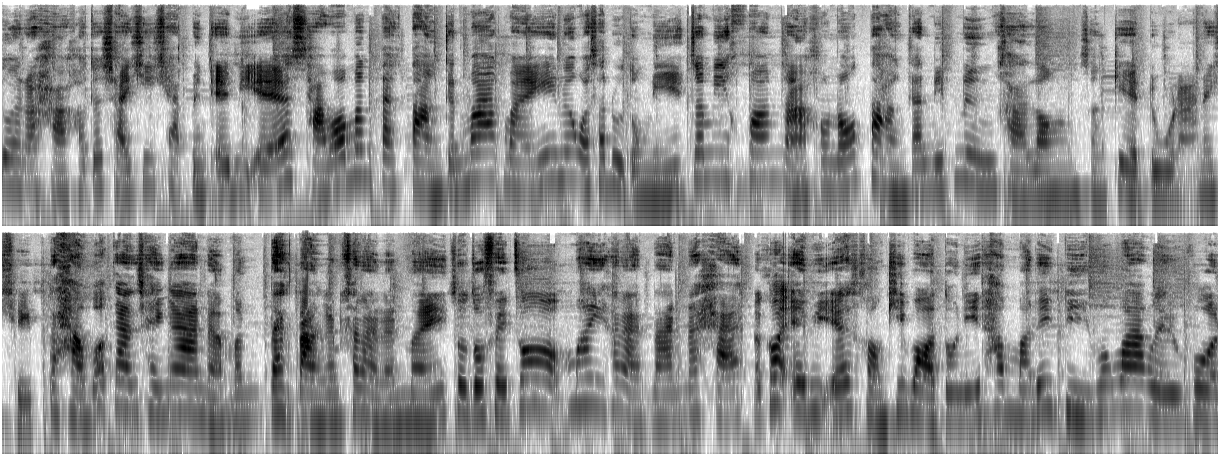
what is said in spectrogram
ด้วยนะคะ เขาจะใช้คีย์แคปเป็น ABS ถามว่ามันแตกต่างกันมากไหมเรื่องวัสดุตรงนี้จะมีความหนาของน้องต่างกันนิดนึงค่ะ ลองสังเกตดูนะในคลิป แต่ถามว่าการใช้งานน่ะมันแตกต่างกันขนาดนั้นไหม ส่วนตัวเฟซก็ไม่ขนาดนั้นนะคะ แล้วก็ ABS ของคีย์บอร์ดตัวนี้ทำมาได้ดีมากๆเลยทุกคน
